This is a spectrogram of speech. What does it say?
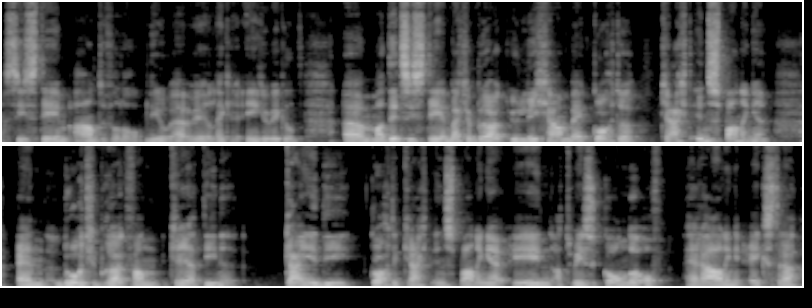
systeem aan te vullen. Opnieuw, hè, weer lekker ingewikkeld. Um, maar dit systeem dat gebruikt je lichaam bij korte krachtinspanningen. En door het gebruik van creatine kan je die korte krachtinspanningen 1 à 2 seconden of herhalingen extra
